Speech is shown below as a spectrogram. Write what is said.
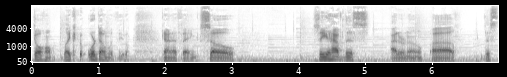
Go home. Like we're done with you." kind of thing. So so you have this, I don't know, uh this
